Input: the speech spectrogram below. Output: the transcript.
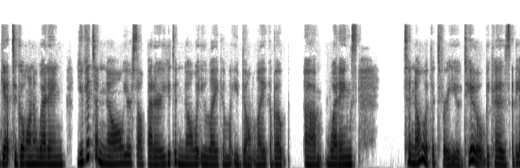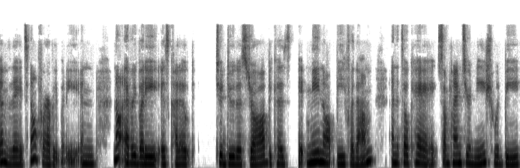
get to go on a wedding, you get to know yourself better. You get to know what you like and what you don't like about um, weddings to know if it's for you too, because at the end of the day, it's not for everybody. And not everybody is cut out to do this job because it may not be for them. And it's okay. Sometimes your niche would be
